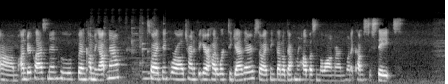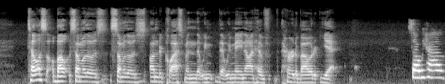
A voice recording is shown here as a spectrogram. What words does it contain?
um, underclassmen who've been coming up now. So I think we're all trying to figure out how to work together. So I think that'll definitely help us in the long run when it comes to states. Tell us about some of those some of those underclassmen that we that we may not have heard about yet. So we have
